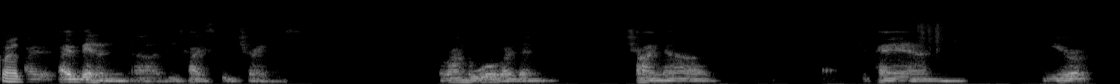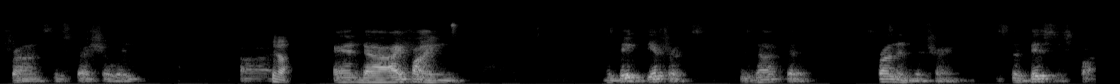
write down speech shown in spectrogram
Go ahead. I, have been in uh, these high speed trains around the world. I've been China, Japan, Europe, France, especially. Uh, yeah. And uh, I find the big difference is not the front end of the train, it's the business class.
